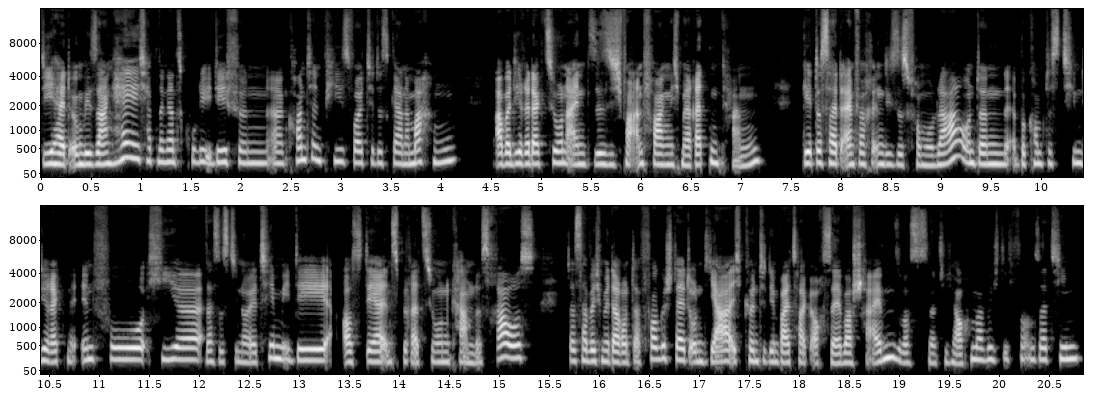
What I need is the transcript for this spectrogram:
die halt irgendwie sagen, hey, ich habe eine ganz coole Idee für ein äh, Content-Piece, wollt ihr das gerne machen? Aber die Redaktion eigentlich sich vor Anfragen nicht mehr retten kann, geht es halt einfach in dieses Formular und dann bekommt das Team direkt eine Info. Hier, das ist die neue Themenidee. Aus der Inspiration kam das raus. Das habe ich mir darunter vorgestellt. Und ja, ich könnte den Beitrag auch selber schreiben. Sowas ist natürlich auch immer wichtig für unser Team.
